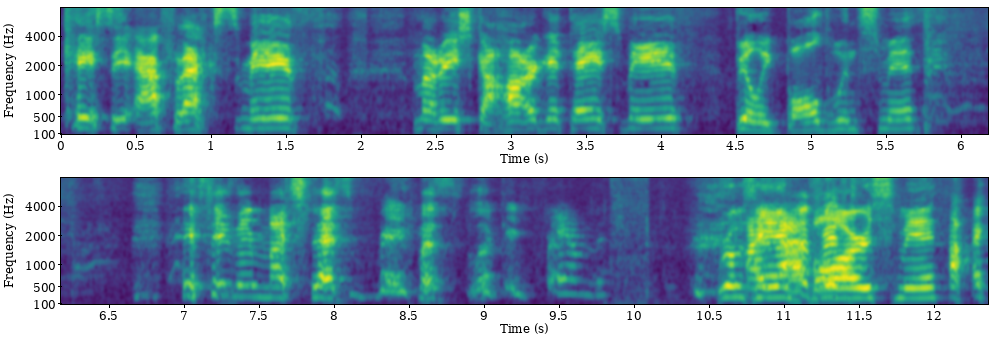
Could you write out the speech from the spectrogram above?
Casey Affleck Smith, Mariska Hargitay Smith. Billy Baldwin Smith, This is a much less famous looking family. Roseanne Barr Smith. I,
